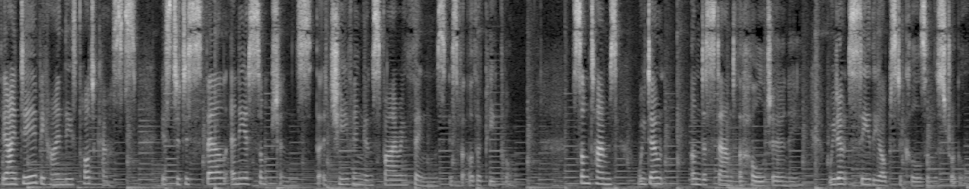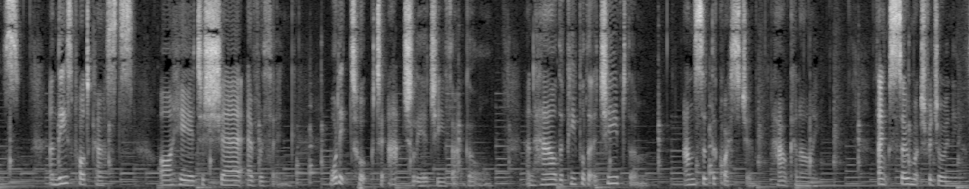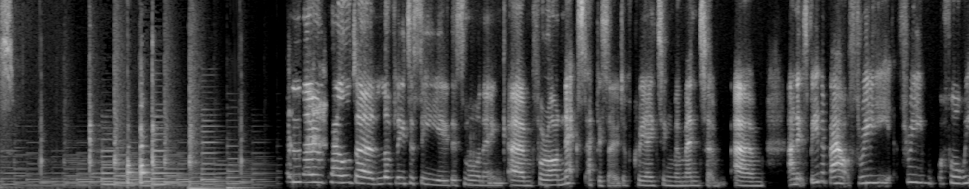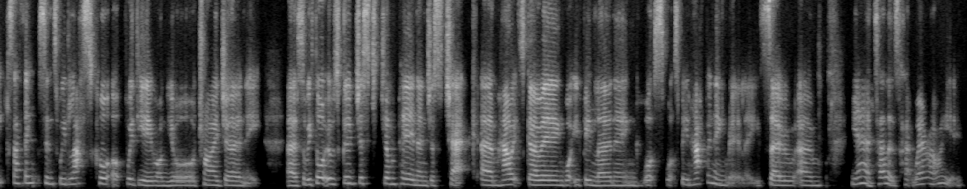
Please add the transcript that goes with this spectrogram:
The idea behind these podcasts is to dispel any assumptions that achieving inspiring things is for other people. Sometimes we don't understand the whole journey, we don't see the obstacles and the struggles. And these podcasts are here to share everything what it took to actually achieve that goal, and how the people that achieved them answered the question, How can I? Thanks so much for joining us. Kelda, lovely to see you this morning um, for our next episode of Creating Momentum. Um, and it's been about three, three or four weeks, I think, since we last caught up with you on your tri journey. Uh, so we thought it was good just to jump in and just check um, how it's going, what you've been learning, what's what's been happening really. So um, yeah, tell us how, where are you?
